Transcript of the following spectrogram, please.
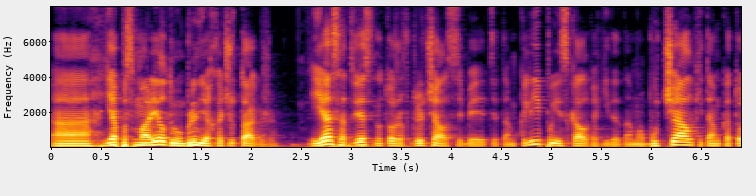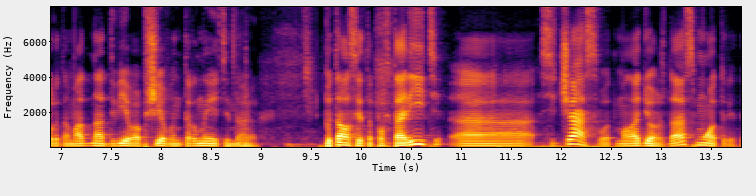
А, я посмотрел, думаю, блин, я хочу так же. И я, соответственно, тоже включал себе эти там клипы, искал какие-то там обучалки, там, которые там одна-две вообще в интернете, там, Да. пытался это повторить. А, Сейчас вот молодежь, да, смотрит.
